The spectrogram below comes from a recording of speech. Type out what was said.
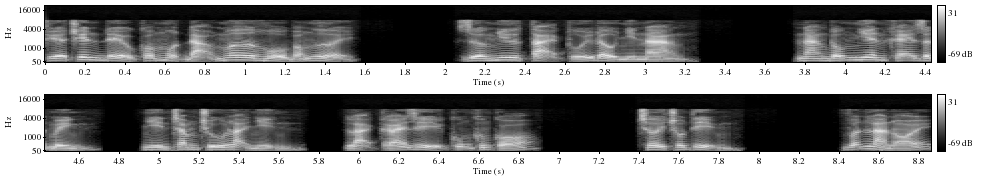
Phía trên đều có một đạo mơ hồ bóng người. Dường như tại túi đầu nhìn nàng. Nàng đ ỗ n g nhiên khẽ giật mình, nhìn chăm chú lại nhìn, lại cái gì cũng không có. Chơi trốn tìm. Vẫn là nói,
